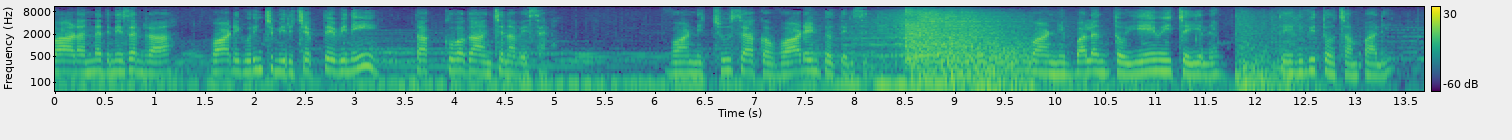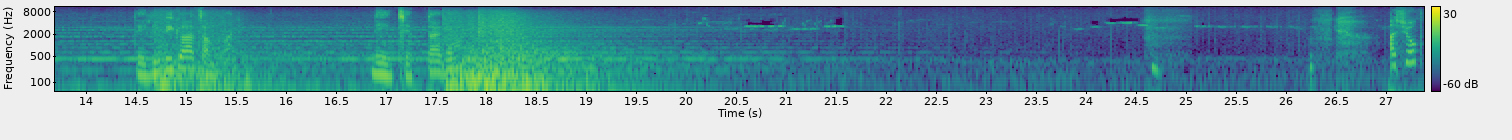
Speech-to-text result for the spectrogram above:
వాడన్నది నిజంరా. వాడి గురించి మీరు చెప్తే విని తక్కువగా అంచనా వేశాను. వాణ్ణి చూశాక వాడేంటో తెలిసింది. వాణ్ణి బలంతో ఏమీ చెయ్యలేం. తెలివితో చంపాలి. తెలివిగా చంపాలి. నేను చెప్తాగా? అశోక్?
